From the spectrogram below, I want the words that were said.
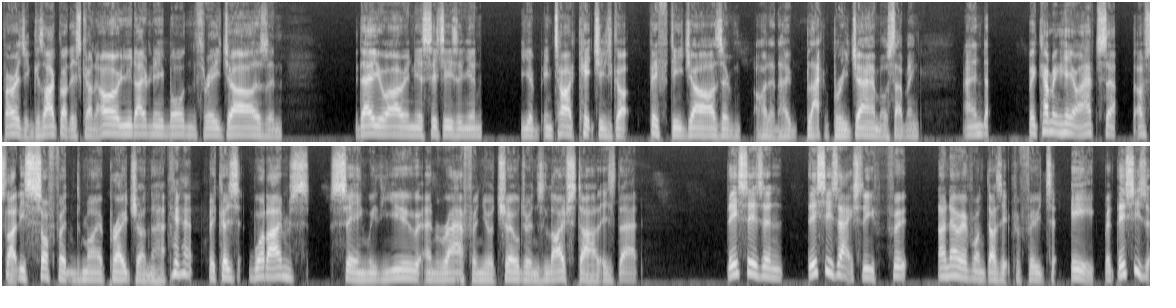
foraging because I've got this kind of oh you don't need more than three jars and there you are in your cities and your your entire kitchen's got 50 jars of I don't know blackberry jam or something and uh, but coming here I have to say I've slightly softened my approach on that because what I'm seeing with you and Raf and your children's lifestyle is that this isn't this is actually food I know everyone does it for food to eat, but this is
